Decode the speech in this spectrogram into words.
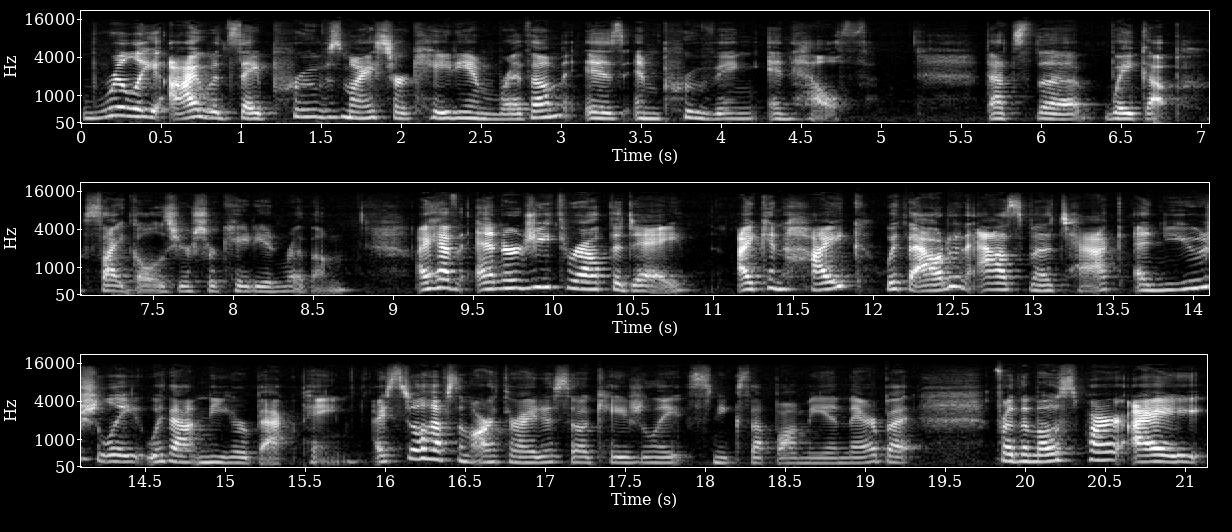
really, I would say, proves my circadian rhythm is improving in health. That's the wake up cycle, is your circadian rhythm. I have energy throughout the day. I can hike without an asthma attack and usually without knee or back pain. I still have some arthritis, so occasionally it sneaks up on me in there, but for the most part, I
